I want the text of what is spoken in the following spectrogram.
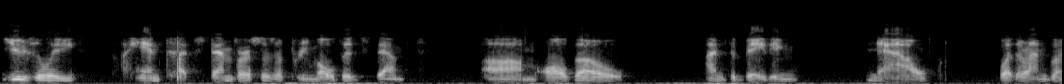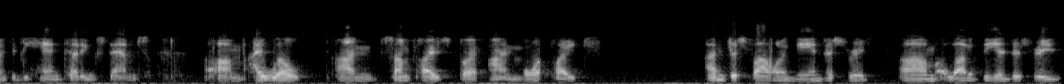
usually hand cut stem versus a pre molded stem. Um, although I'm debating now whether I'm going to be hand cutting stems. Um, I will on some pipes, but on more pipes, I'm just following the industry. Um, a lot of the industry,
